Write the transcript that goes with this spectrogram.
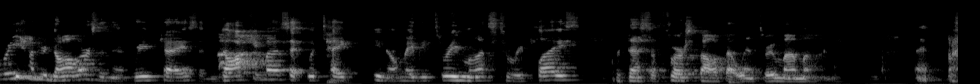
$300 in that briefcase and documents that would take, you know, maybe three months to replace. But that's the first thought that went through my mind.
